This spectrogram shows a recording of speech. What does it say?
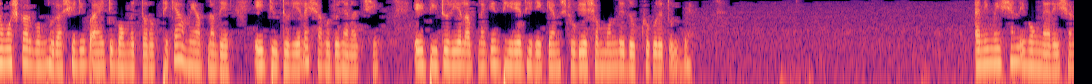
নমস্কার বন্ধুরা সিডিপ আইআইটি বোম্বের তরফ থেকে আমি আপনাদের এই টিউটোরিয়ালে স্বাগত জানাচ্ছি। এই টিউটোরিয়াল আপনাকে ধীরে ধীরে ক্যাম স্টুডিও সম্বন্ধে দক্ষ করে তুলবে। অ্যানিমেশন এবং ন্যারেশন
